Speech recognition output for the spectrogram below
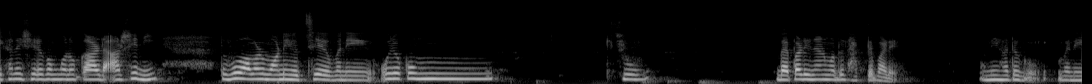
এখানে সেরকম কোনো কার্ড আসেনি, তবুও আমার মনে হচ্ছে মানে ওই রকম কিছু ব্যাপার এনার মধ্যে থাকতে পারে। উনি হয়তো মানে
